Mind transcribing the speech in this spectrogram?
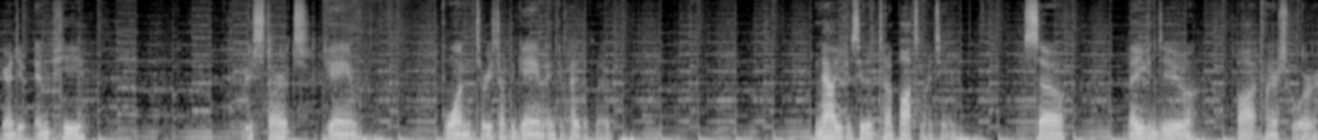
You're to do MP restart game 1 to restart the game in competitive mode. Now you can see there's a ton of bots on my team. So now you can do bot underscore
